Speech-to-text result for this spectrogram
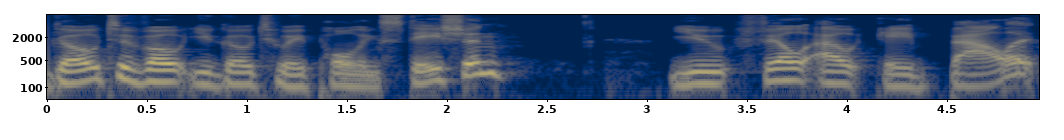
go to vote, you go to a polling station, you fill out a ballot,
